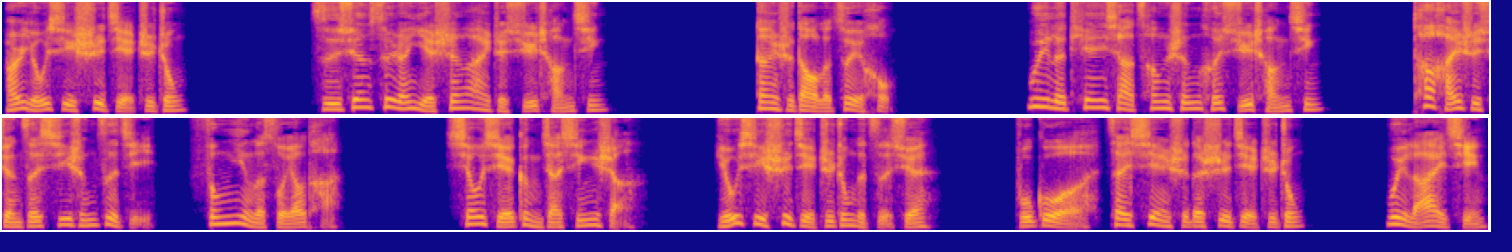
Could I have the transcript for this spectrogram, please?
而游戏世界之中，紫萱虽然也深爱着徐长卿，但是到了最后，为了天下苍生和徐长卿，他还是选择牺牲自己，封印了锁妖塔。萧协更加欣赏游戏世界之中的紫萱，不过在现实的世界之中，为了爱情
